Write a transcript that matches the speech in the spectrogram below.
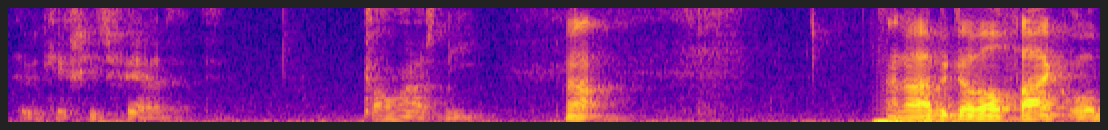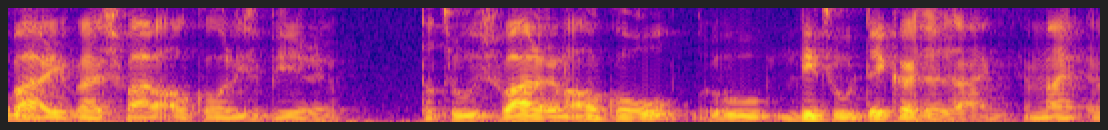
heb ik echt zoiets van, ja, dat kan haast niet. Ja. En nou heb ik dat wel vaker hoor, bij, bij zware alcoholische bieren. Dat hoe zwaarder een alcohol, hoe, niet hoe dikker ze zijn, in mijn, eh,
